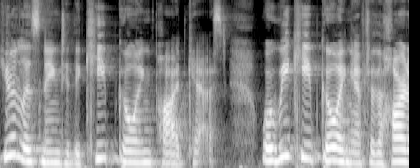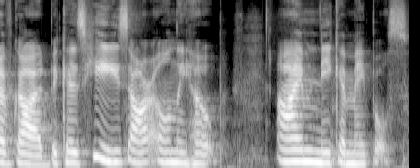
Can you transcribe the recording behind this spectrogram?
You're listening to the Keep Going podcast, where we keep going after the heart of God because He's our only hope. I'm Nika Maples.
